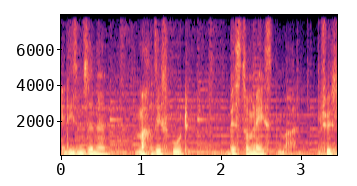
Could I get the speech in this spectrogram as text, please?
In diesem Sinne, machen Sie es gut. Bis zum nächsten Mal. Tschüss.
